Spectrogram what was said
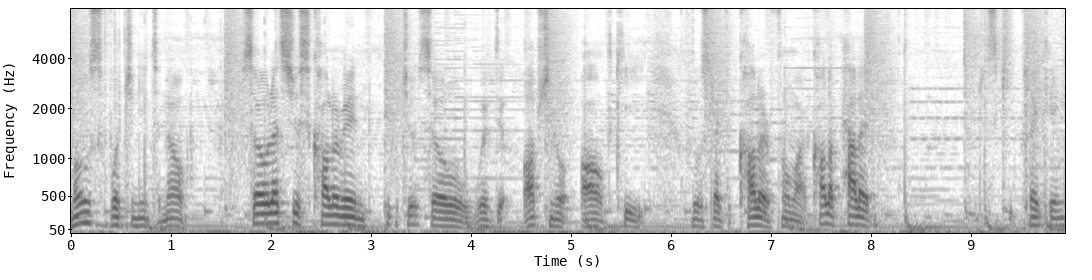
most of what you need to know. So let's just color in Pikachu. So with the optional Alt key, we'll select the color from our color palette. Just keep clicking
